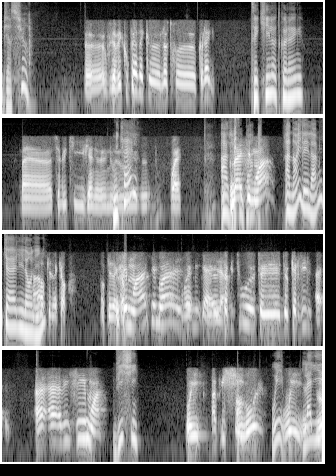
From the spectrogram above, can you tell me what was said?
Bien sûr. Euh, Vous avez coupé avec euh, l'autre euh, collègue? C'est qui l'autre collègue? Ben, celui qui vient de nous. Michael? nous- Ouais. Ah, je sais c'est moi, Ah non, il est là, Michael, il est en Ah, ligne. ok, d'accord. Ok, d'accord. c'est moi, c'est moi, Ouais. c'est Michael. Euh, T'habites où euh, T'es de quelle ville? À, à Vichy, moi. Vichy. Oui. À Vichy. En gros, Oui. oui. l'Allier.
